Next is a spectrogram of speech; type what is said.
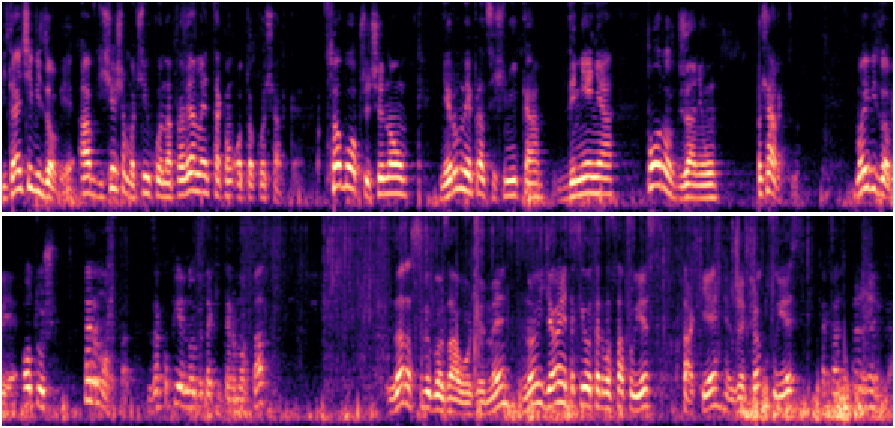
Witajcie widzowie, a w dzisiejszym odcinku naprawiamy taką oto kosiarkę. Co było przyczyną nierównej pracy silnika, dymienia po rozgrzaniu kosiarki? Moi widzowie, otóż termostat. Zakupiłem nowy taki termostat. Zaraz sobie go założymy. No i działanie takiego termostatu jest takie, że w środku jest taka sprężynka.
